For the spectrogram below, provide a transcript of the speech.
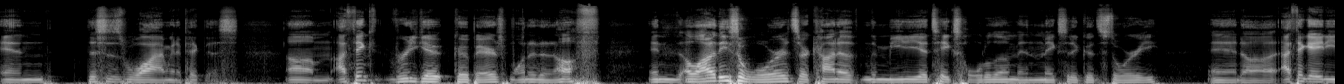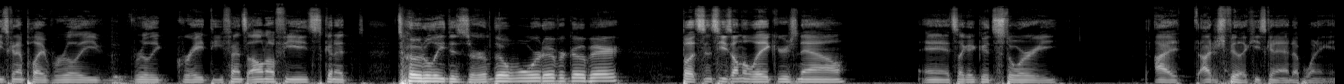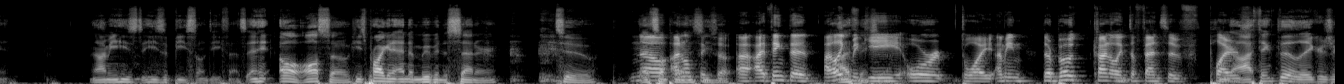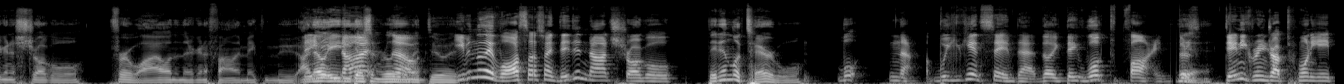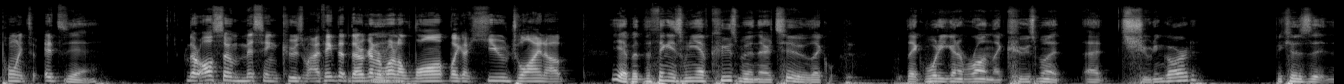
And this is why I'm gonna pick this. Um, I think Rudy Go- Gobert's won it enough. And a lot of these awards are kind of the media takes hold of them and makes it a good story. And uh, I think AD is going to play really, really great defense. I don't know if he's going to totally deserve the award over Gobert, but since he's on the Lakers now, and it's like a good story, I I just feel like he's going to end up winning it. I mean, he's he's a beast on defense, and he, oh, also he's probably going to end up moving to center too. No, I don't think season. so. I, I think that I like I McGee or Dwight. I mean, they're both kind of like defensive players. No, I think the Lakers are going to struggle for a while, and then they're going to finally make the move. I know AD not- doesn't really no, want to do it. Even though they lost last night, they did not struggle. They didn't look terrible. Well, no, well you can't say that. Like they looked fine. There's Yeah. Danny Green dropped 28 points. It's Yeah, they're also missing Kuzma. I think that they're going to Yeah. run a long, like a huge lineup. yeah, but the thing is, when you have Kuzma in there too, like, like what are you going to run? Like Kuzma at, at shooting guard? because it,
